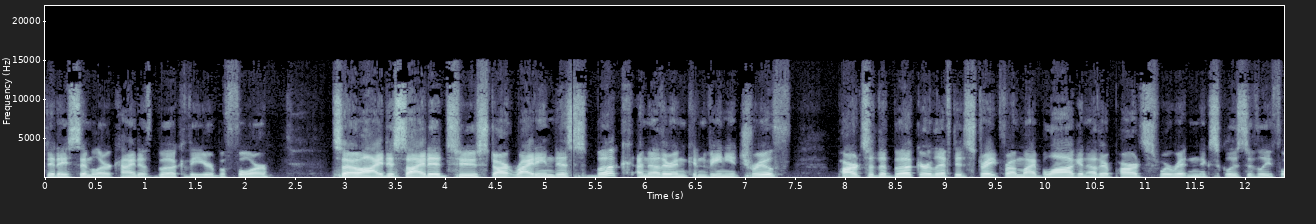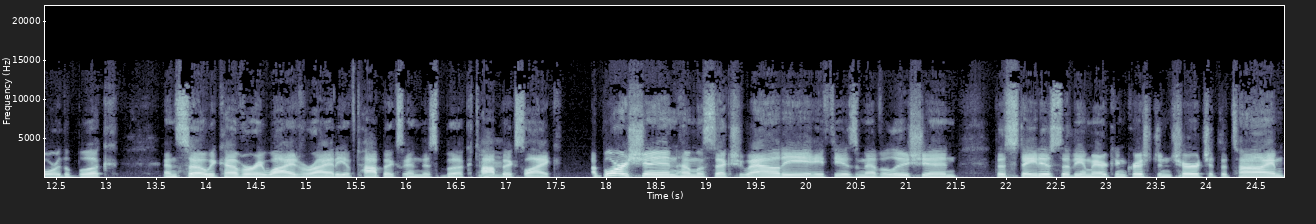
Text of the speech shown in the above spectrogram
did a similar kind of book the year before. So I decided to start writing this book, Another Inconvenient Truth. Parts of the book are lifted straight from my blog, and other parts were written exclusively for the book. And so we cover a wide variety of topics in this book Mhm. topics like abortion, homosexuality, atheism, evolution, the status of the American Christian Church at the time,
